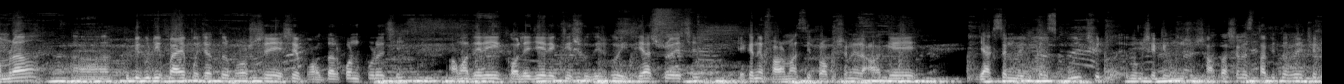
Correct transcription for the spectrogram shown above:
আমরা কোটি কোটি পায়ে পঁচাত্তর বর্ষে এসে পদার্পণ করেছি। আমাদের এই কলেজের একটি সুদীর্ঘ ইতিহাস রয়েছে। এখানে ফার্মাসি প্রফেশনের আগে জ্যাকসন মেডিকেল স্কুল ছিল এবং সেটি উনিশশো সাতাশ সালে স্থাপিত হয়েছিল।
